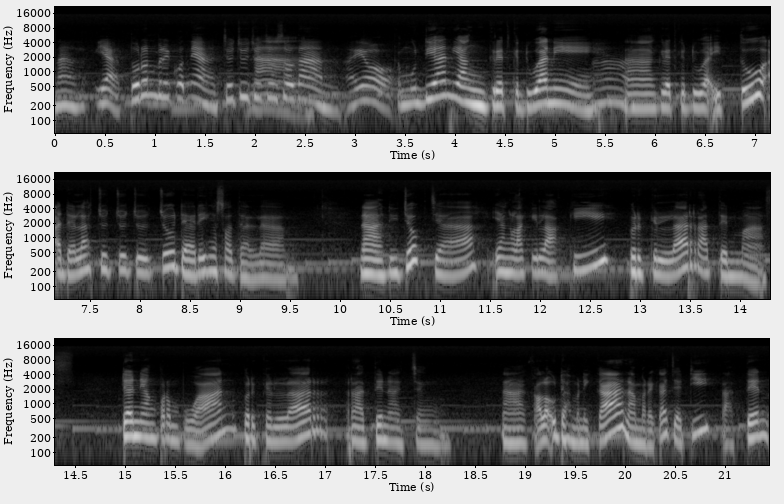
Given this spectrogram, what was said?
Nah, ya turun berikutnya, cucu-cucu nah, Sultan. Ayo. Kemudian yang grade kedua nih. Ah. Nah, grade kedua itu adalah cucu-cucu dari Ngesodalam. Nah, di Jogja yang laki-laki bergelar Raden Mas dan yang perempuan bergelar Raden Ajeng. Nah, kalau udah menikah, nah mereka jadi Raden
